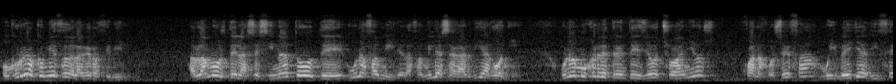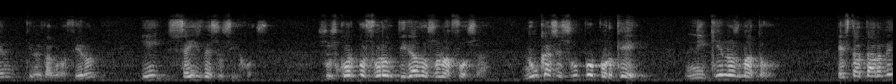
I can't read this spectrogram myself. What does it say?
Ocurrió al comienzo de la Guerra Civil. Hablamos del asesinato de una familia, la familia Sagardía Goñi. Una mujer de 38 años, Juana Josefa, muy bella, dicen quienes la conocieron, y seis de sus hijos. Sus cuerpos fueron tirados a una fosa. Nunca se supo por qué, ni quién los mató. Esta tarde,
